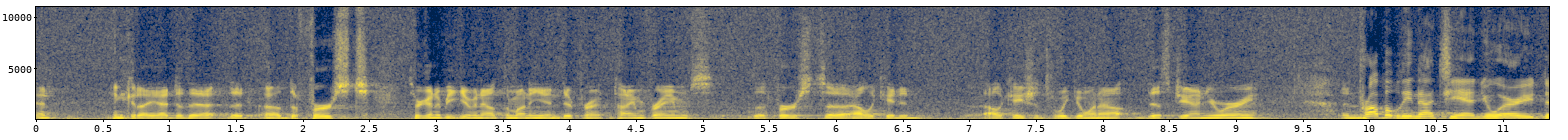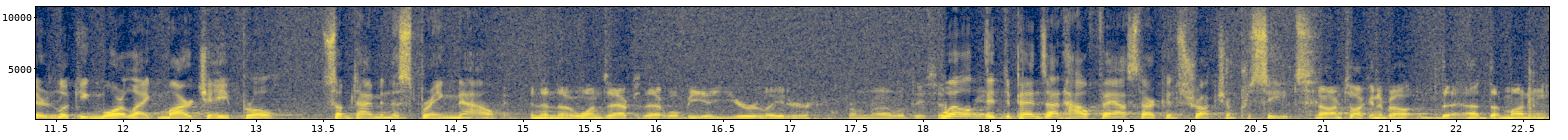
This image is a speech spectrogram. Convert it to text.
And, and could I add to that, that uh, the first, they're going to be giving out the money in different timeframes. The first uh, allocated allocations will be going out this January? And- Probably not January, they're looking more like March, April, sometime in the spring now. And then the ones after that will be a year later from uh, what they said? Well, it depends on how fast our construction proceeds. No, I'm talking about the, uh, the money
